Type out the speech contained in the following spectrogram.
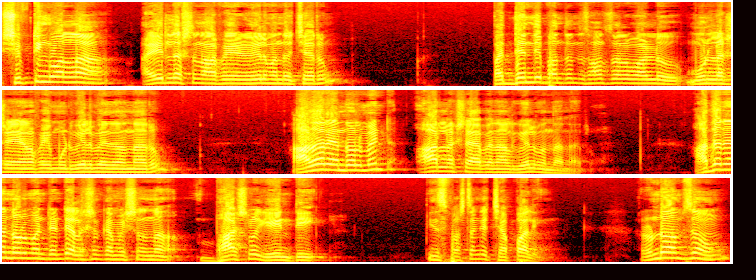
షిఫ్టింగ్ వలన ఐదు లక్షల నలభై ఏడు వేల మంది వచ్చారు. పద్దెనిమిది పంతొమ్మిది సంవత్సరాల వాళ్ళు మూడు లక్షల ఎనభై మూడు వేల మంది అన్నారు. అదర్ ఎన్రోల్మెంట్ ఆరు లక్షల యాభై నాలుగు వేల మంది అన్నారు. అదర్ ఎన్రోల్మెంట్ అంటే ఎలక్షన్ కమిషన్ భాషలో ఏంటి? ఇది స్పష్టంగా చెప్పాలి. రెండో అంశం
